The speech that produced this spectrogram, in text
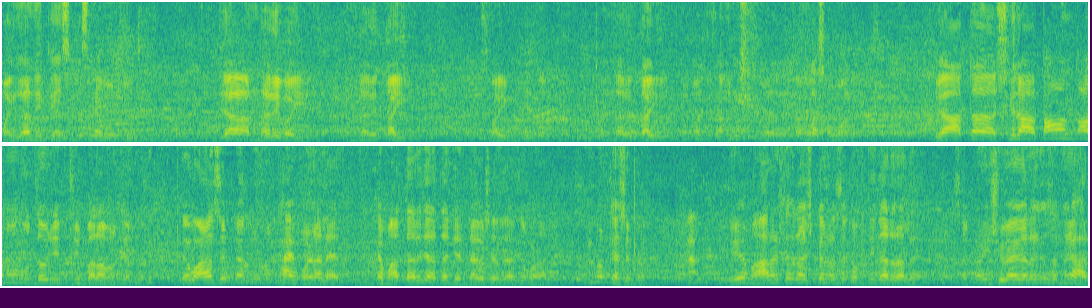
महिला नेते असं कसं काय बोलू शकते ज्या अंधारेबाई अंधारे ताई. बाई म्हणजे अंधारे ताई. या माझा चांगली चांगला संवाद आहे. या आता शिरा ताण ताणून उद्धवजींची भलामण करतात. त्या बाळासाहेब ठाकरे काय म्हणाले आहेत? त्या म्हाताऱ्याच्या आता झेंडा कशाला असं म्हणाला. मी पण कॅसेट टाकतो. हे? महाराष्ट्र राजकारण असं गमतीदार झालं आहे सकाळी शिवाय घालायचं संध्याकाळी हार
